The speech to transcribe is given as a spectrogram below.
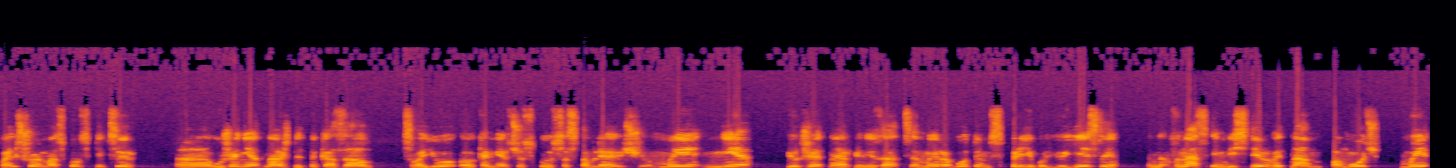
Большой московский цирк э, уже не однажды доказал свою э, коммерческую составляющую. Мы не бюджетная организация, мы работаем с прибылью. Если в нас инвестировать, нам помочь, мы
